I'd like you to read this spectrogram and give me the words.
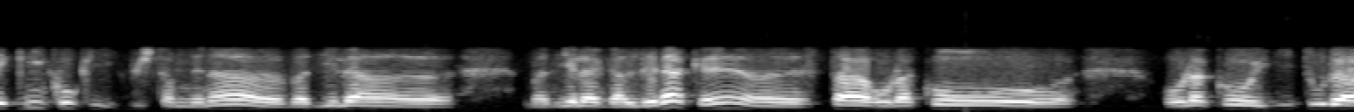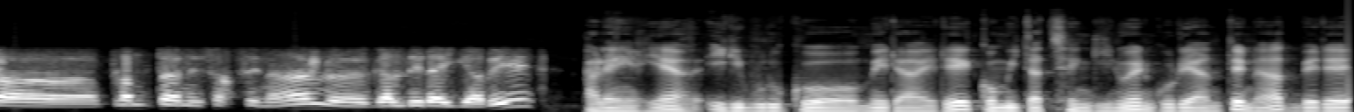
teknikoki, biztan dena, badiela, uh, badiela galderak, eh? ez da horako Olako egitura plantan ezartzen ahal, eh, galdera igabe. Alain Rier, iriburuko mera ere, komitatzen ginuen gure antenat bere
